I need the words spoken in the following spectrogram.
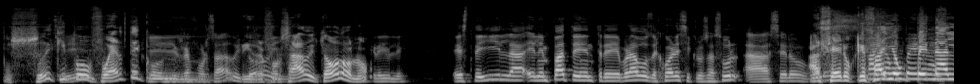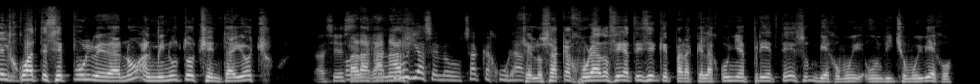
pues un equipo Sí. fuerte con Y reforzado y y todo, y- reforzado y todo, ¿no? Increíble. Este, y la, el empate entre Bravos de Juárez y Cruz Azul a cero. A cero, que Falla falla un penal. penal el cuate Sepúlveda, ¿no? Al minuto 88. Así es. Para ganar. patrulla se lo saca jurado. Se lo saca jurado. Fíjate, dicen que para que la cuña apriete, es un viejo muy, un dicho muy viejo,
